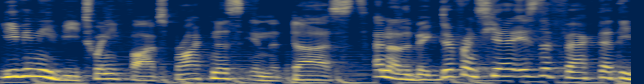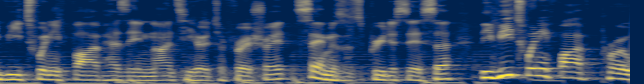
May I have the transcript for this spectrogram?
leaving the V25's brightness in the dust. Another big difference here is the fact that the V25 has a 90Hz refresh rate, same as its predecessor. The V25 Pro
